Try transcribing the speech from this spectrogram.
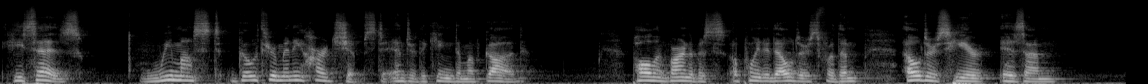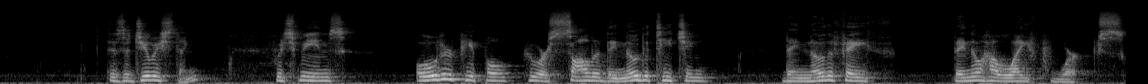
He says, We must go through many hardships to enter the kingdom of God. Paul and Barnabas appointed elders for them. Elders here is um, is a Jewish thing, which means older people who are solid, they know the teaching, they know the faith, they know how life works.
